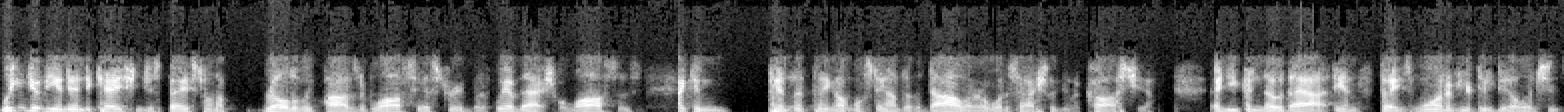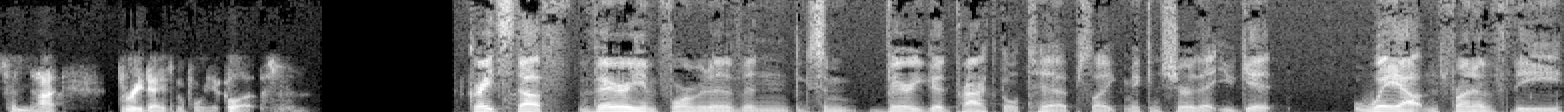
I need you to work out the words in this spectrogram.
we can give you an indication just based on a relatively positive loss history. But if we have the actual losses, I can pin the thing almost down to the dollar of what it's actually going to cost you. And you can know that in phase one of your due diligence and not three days before you close. Great stuff. Very informative and some very good practical tips, like making sure that you get way out in front of the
